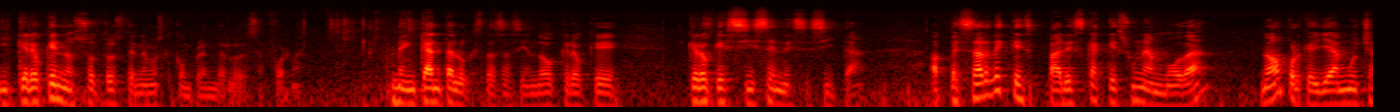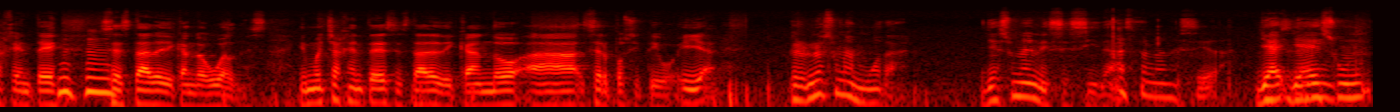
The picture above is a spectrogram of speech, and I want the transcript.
y creo que nosotros tenemos que comprenderlo de esa forma. Me encanta lo que estás haciendo, creo que, creo que sí se necesita. a pesar de que parezca que es una moda, ¿no? Porque ya mucha gente se está dedicando a wellness y mucha gente se está dedicando a ser positivo. Y ya, pero no es una moda, ya es una necesidad. Es una necesidad. Ya, ya es un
